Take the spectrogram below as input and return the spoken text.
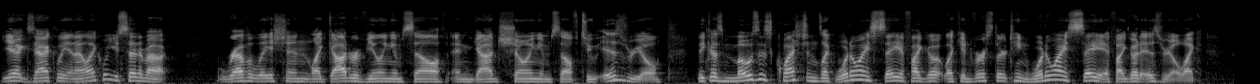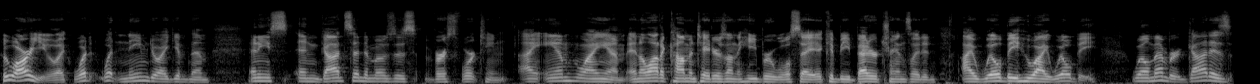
Yeah, exactly. And I like what you said about revelation, like God revealing himself and God showing himself to Israel, because Moses questions, like, what do I say if I go, like in verse 13, what do I say if I go to Israel? Like, who are you? Like, what, what name do I give them? And he's, and God said to Moses, verse 14, I am who I am. And a lot of commentators on the Hebrew will say it could be better translated, I will be who I will be. Well, remember, God is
